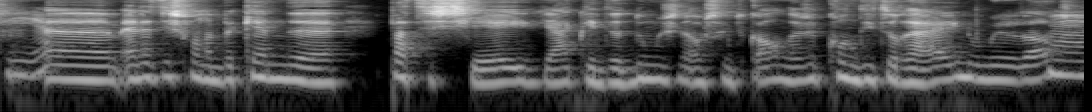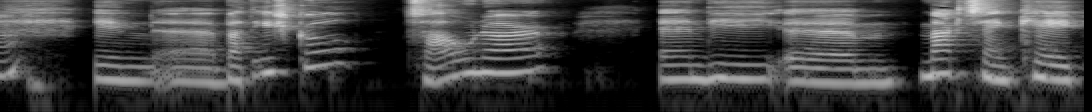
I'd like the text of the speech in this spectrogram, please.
Ja. Ehm, en het is van een bekende patissier. Ja, ik weet dat noemen ze in Oostenrijk natuurlijk anders. Een conditorij noemen ze dat. Hm. In eh Bad Ischgl, Zauner. En die ehm, maakt zijn cake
